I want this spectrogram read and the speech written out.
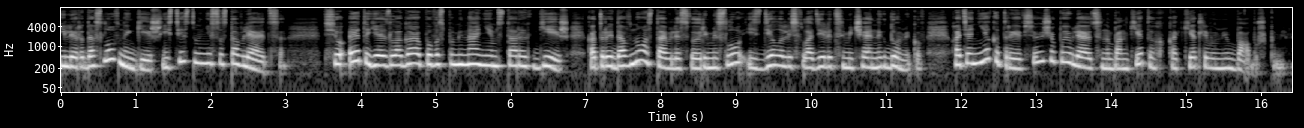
или родословной гейш, естественно, не составляется – все это я излагаю по воспоминаниям старых гейш, которые давно оставили свое ремесло и сделались владелицами чайных домиков, хотя некоторые все еще появляются на банкетах кокетливыми бабушками.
